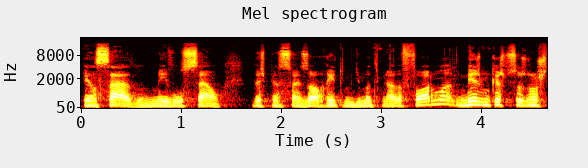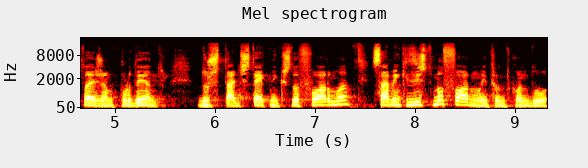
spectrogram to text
pensado numa evolução das pensões ao ritmo de uma determinada fórmula, mesmo que as pessoas não estejam por dentro dos detalhes técnicos da fórmula, sabem que existe uma fórmula. E, portanto, quando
